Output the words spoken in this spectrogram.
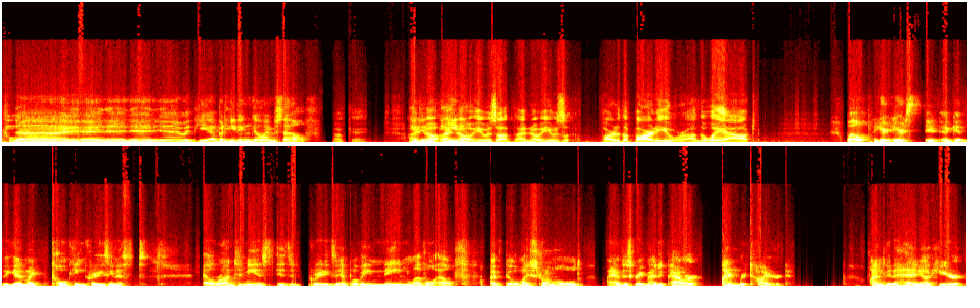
For- No, no, no, no, but yeah, but he didn't go himself. Okay. I know. I he know didn't- he was on. I know he was part of the party who were on the way out. Well, here, here's it, again, again my Tolkien craziness. Elrond to me is is a great example of a name level elf. I've built my stronghold. I have this great magic power. I'm retired. I'm gonna hang out here.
